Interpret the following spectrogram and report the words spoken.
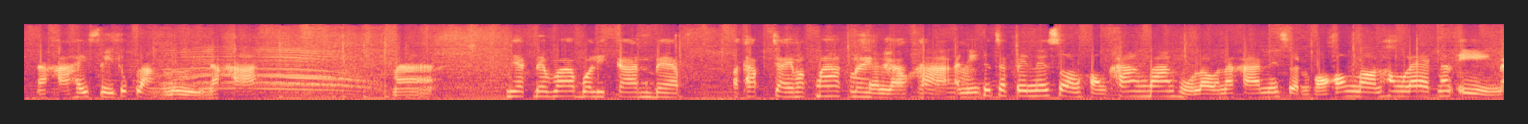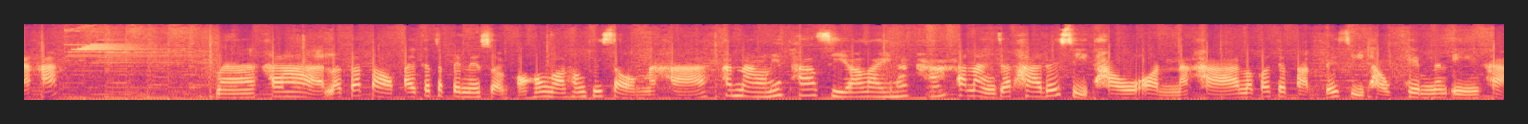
ตรนะคะ ให้ฟรีทุกหลังเลยนะคะมาเรียกได้ว่าบริการแบบประทับใจมาก ๆ เลยใช่แล้วค่ะ อันนี้ก็จะเป็นในส่วนของข้างบ้านของเรานะคะ ในส่วนของห้องนอนห้องแรกนั่นเองนะคะ มาค่ะ แล้วก็ต่อไปก็จะเป็นในส่วนของห้องนอนห้องที่สองนะคะ ผนังนี่ทาสีอะไรนะคะ ผนังจะทาด้วยสีเทาอ่อนนะคะ แล้วก็จะตัดด้วยสีเทาเข้มนั่นเองค่ะ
